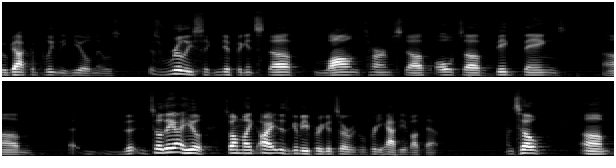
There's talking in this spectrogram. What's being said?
who got completely healed, and it was just really significant stuff, long-term stuff, old stuff, big things. Um, the, so they got healed. So I'm like, all right, this is going to be a pretty good service. We're pretty happy about that. And so um,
